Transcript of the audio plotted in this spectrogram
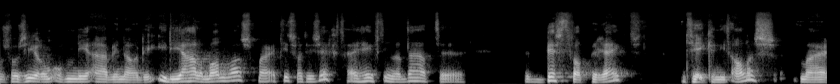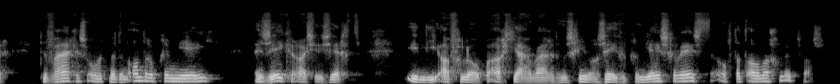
zozeer om of meneer Abe nou de ideale man was, maar het is wat u zegt. Hij heeft inderdaad eh, best wat bereikt. Zeker niet alles, maar de vraag is of het met een andere premier En zeker als je zegt, in die afgelopen acht jaar waren er misschien wel zeven premiers geweest, of dat allemaal gelukt was.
